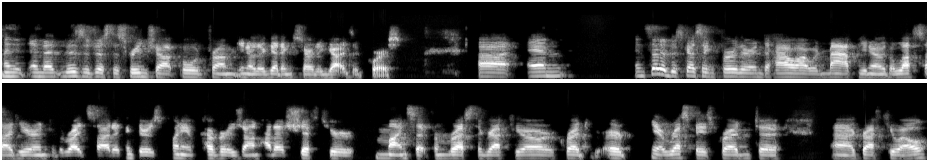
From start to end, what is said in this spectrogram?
And, and that this is just a screenshot pulled from, you know, their getting started guides, of course. Uh, and instead of discussing further into how I would map, you know, the left side here into the right side, I think there's plenty of coverage on how to shift your mindset from REST to GraphQL or CRUD or, you know, REST-based CRUD to uh, GraphQL.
